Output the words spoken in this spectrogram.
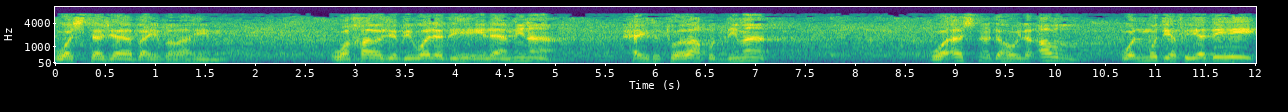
واستجاب إبراهيم وخرج بولده إلى منى حيث تراق الدماء. وأسنده إلى الأرض والمدية في يده.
